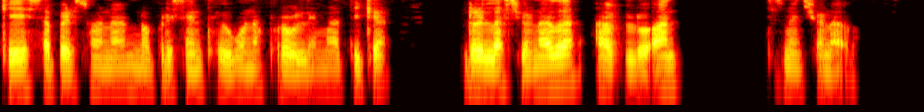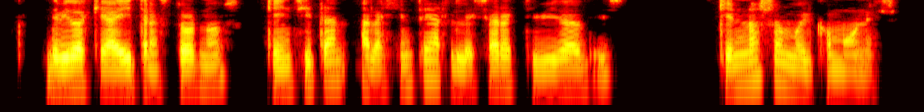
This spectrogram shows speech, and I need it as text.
que esa persona no presente alguna problemática relacionada a lo antes mencionado, debido a que hay trastornos que incitan a la gente a realizar actividades que no son muy comunes.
